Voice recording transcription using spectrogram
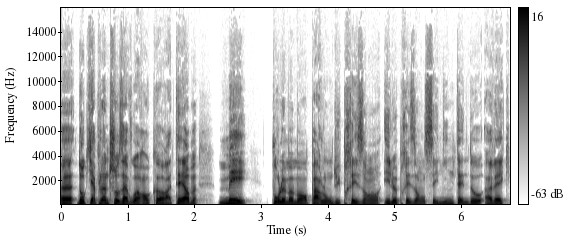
Euh, donc il y a plein de choses à voir encore à terme, mais pour le moment, parlons du présent. Et le présent, c'est Nintendo avec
